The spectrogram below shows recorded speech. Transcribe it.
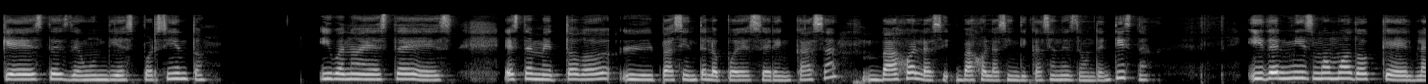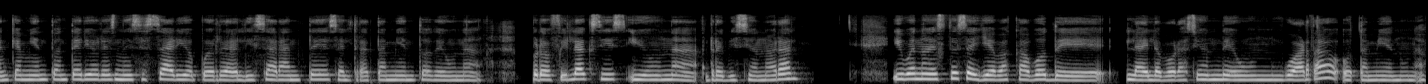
que este es de un 10%. Y bueno, este es este método el paciente lo puede hacer en casa bajo las, bajo las indicaciones de un dentista y del mismo modo que el blanqueamiento anterior es necesario pues realizar antes el tratamiento de una profilaxis y una revisión oral. Y bueno, este se lleva a cabo de la elaboración de un guarda o también una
